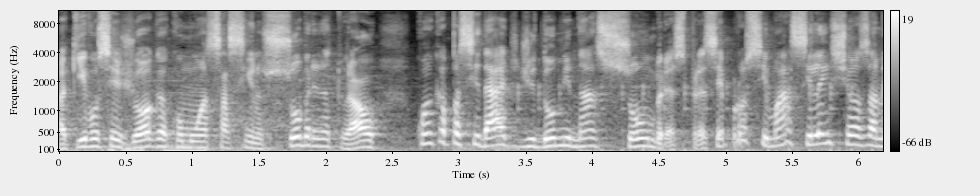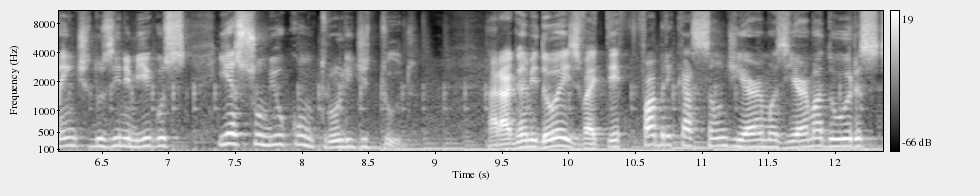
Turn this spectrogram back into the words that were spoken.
Aqui você joga como um assassino sobrenatural com a capacidade de dominar sombras para se aproximar silenciosamente dos inimigos e assumir o controle de tudo. Aragami 2 vai ter fabricação de armas e armaduras,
